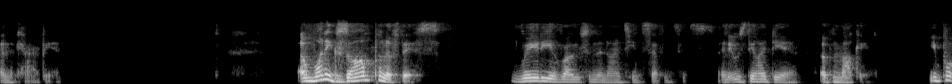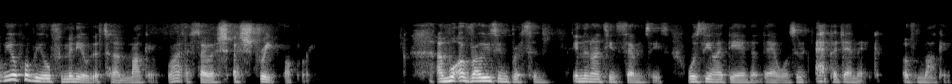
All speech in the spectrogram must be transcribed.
and the Caribbean. And one example of this really arose in the 1970s, and it was the idea of mugging. You are probably all familiar with the term mugging, right? So a, a street robbery. And what arose in Britain in the 1970s was the idea that there was an epidemic of mugging,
